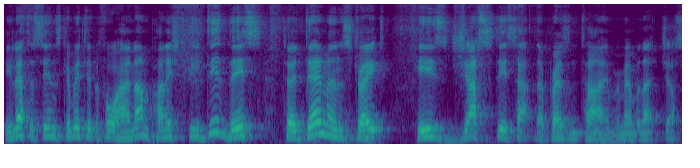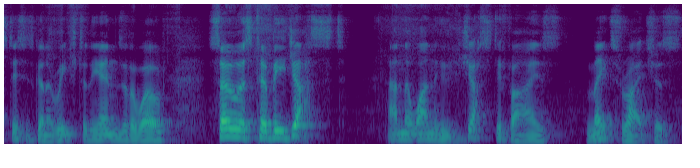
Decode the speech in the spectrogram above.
He left the sins committed beforehand unpunished. He did this to demonstrate his justice at the present time. Remember that justice is going to reach to the ends of the world, so as to be just. And the one who justifies makes righteous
